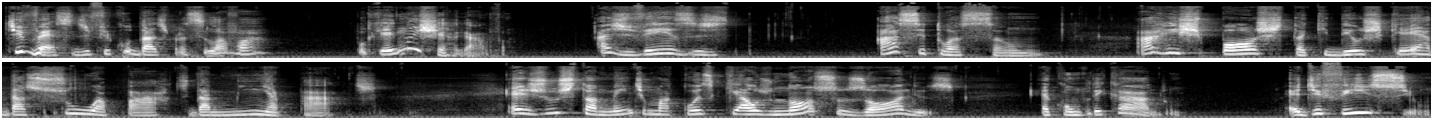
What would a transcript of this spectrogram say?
tivesse dificuldade para se lavar, porque ele não enxergava. Às vezes, a situação, a resposta que Deus quer da sua parte, da minha parte, é justamente uma coisa que aos nossos olhos é complicado, é difícil,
